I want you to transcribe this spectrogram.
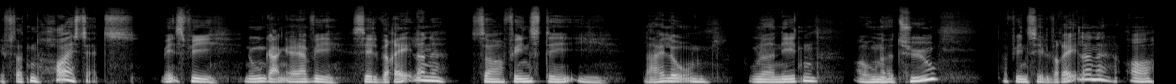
efter den høje sats. Mens vi nogle gange er ved selve reglerne, så findes det i lejeloven 119 og 120. Der findes selve reglerne, og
